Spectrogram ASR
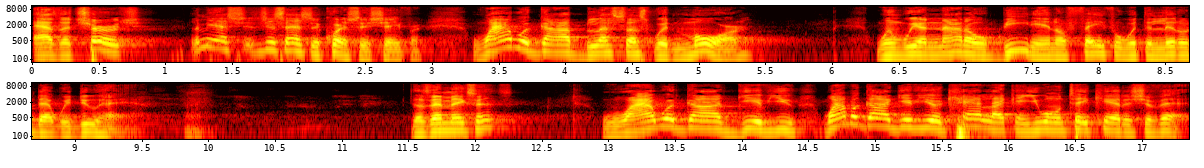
As a church, let me ask you, just ask you a question, Schaefer. Why would God bless us with more when we are not obedient or faithful with the little that we do have? Does that make sense? Why would God give you? Why would God give you a Cadillac and you won't take care of the Chevette?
